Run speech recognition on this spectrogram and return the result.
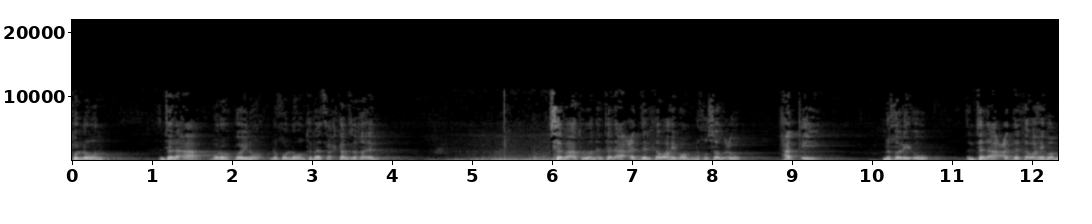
ኩሉ እውን እንተ ደኣ ብሩህ ኮይኑ ንኩሉ እውን ክበፅሕ ከም ዝኽእል ሰባት እውን እንተ ዕድል ተዋሂቦም ንክሰምዑ ሓቂ ንኽርኡ እንተዳ ዕድል ተዋሂቦም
